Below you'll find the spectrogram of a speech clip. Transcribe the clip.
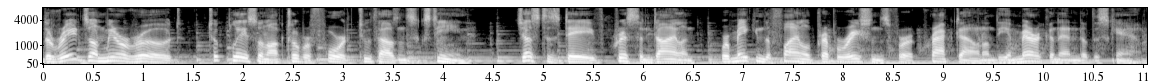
The raids on Mira Road took place on October 4, 2016, just as Dave, Chris, and Dylan were making the final preparations for a crackdown on the American end of the scam.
